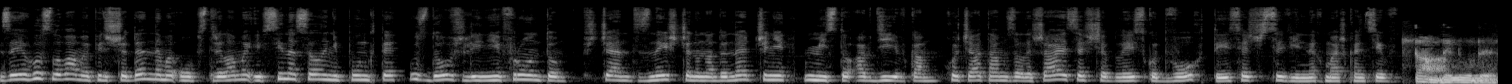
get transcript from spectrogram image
За його словами, під щоденними обстрілами і всі населені пункти уздовж лінії фронту вщент знищено на Донеччині місто Авдіївка. Хоча там залишається ще близько двох тисяч цивільних цивільних мешканців. Там, де люди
